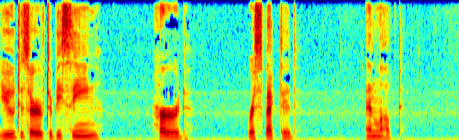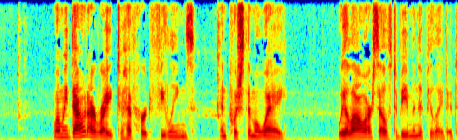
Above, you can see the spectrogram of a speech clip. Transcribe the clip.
You deserve to be seen, heard, respected, and loved. When we doubt our right to have hurt feelings and push them away, we allow ourselves to be manipulated.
